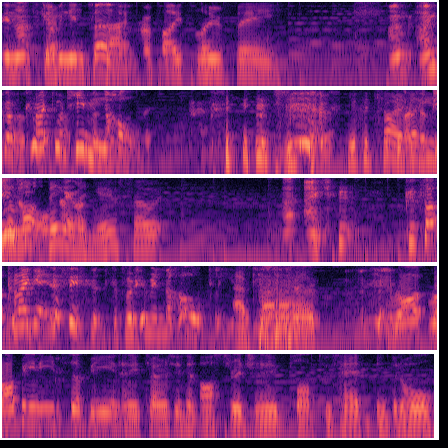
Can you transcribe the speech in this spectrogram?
And that's Sure. going in further. Sacrifice Luffy. I'm, I'm go- Can I put him in the hole? You could try, but he's a lot hole, bigger than you. So I, I, can, so, can I get an assistance to push him in the hole, please? Absolutely. Uh, Ro- Robin eats a bean and he turns into an ostrich and he plops his head into the hole.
